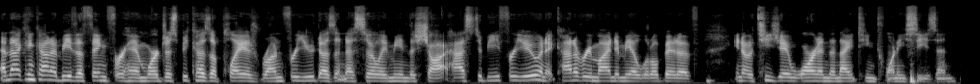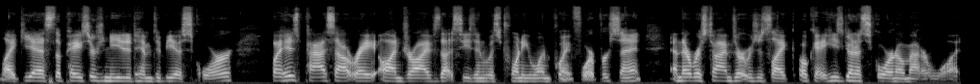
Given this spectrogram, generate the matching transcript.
And that can kind of be the thing for him where just because a play is run for you doesn't necessarily mean the shot has to be for you. And it kind of reminded me a little bit of, you know, TJ Warren in the 1920 season. Like, yes, the Pacers needed him to be a scorer, but his pass out rate on drives that season was 21.4%. And there was times where it was just like, okay, he's going to score no matter what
